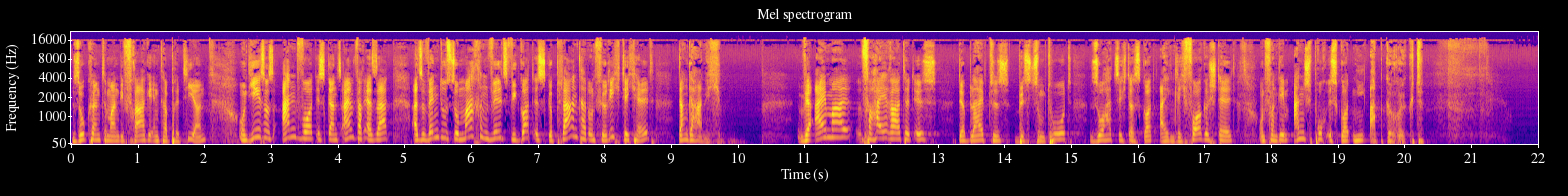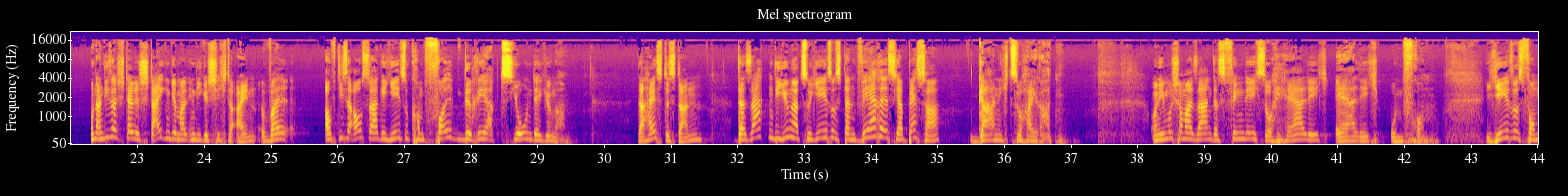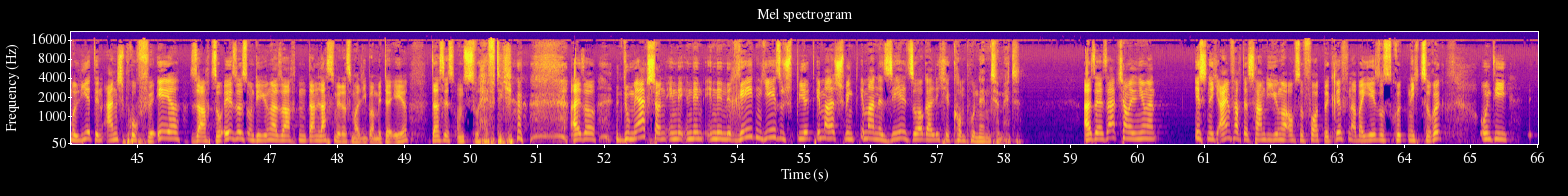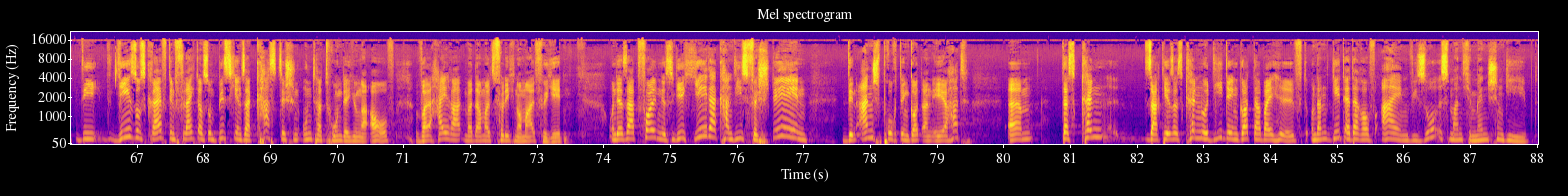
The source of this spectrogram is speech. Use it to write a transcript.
So könnte man die Frage interpretieren. Und Jesus Antwort ist ganz einfach. Er sagt, also wenn du es so machen willst, wie Gott es geplant hat und für richtig hält, dann gar nicht. Wer einmal verheiratet ist, der bleibt es bis zum Tod. So hat sich das Gott eigentlich vorgestellt. Und von dem Anspruch ist Gott nie abgerückt. Und an dieser Stelle steigen wir mal in die Geschichte ein, weil auf diese Aussage Jesu kommt folgende Reaktion der Jünger. Da heißt es dann, da sagten die Jünger zu Jesus, dann wäre es ja besser, gar nicht zu heiraten. Und ich muss schon mal sagen, das finde ich so herrlich, ehrlich und fromm. Jesus formuliert den Anspruch für Ehe, sagt, so ist es, und die Jünger sagten, dann lassen wir das mal lieber mit der Ehe. Das ist uns zu heftig. Also, du merkst schon, in den, in den, in den Reden Jesu spielt immer, schwingt immer eine seelsorgerliche Komponente mit. Also, er sagt schon den Jüngern, ist nicht einfach, das haben die Jünger auch sofort begriffen, aber Jesus rückt nicht zurück. Und die die, Jesus greift den vielleicht auch so ein bisschen sarkastischen Unterton der Jünger auf, weil heiraten war damals völlig normal für jeden. Und er sagt Folgendes, nicht jeder kann dies verstehen, den Anspruch, den Gott an Ehe hat. Ähm, das können, sagt Jesus, können nur die, denen Gott dabei hilft. Und dann geht er darauf ein, wieso es manche Menschen gibt,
